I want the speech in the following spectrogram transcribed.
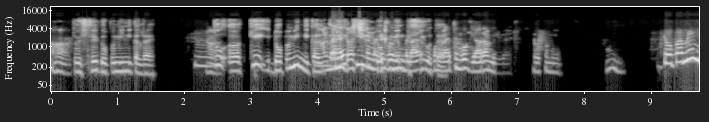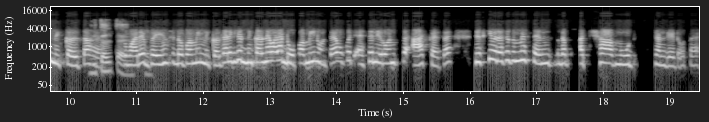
हाँ। तो इसलिए डोपामीन निकल रहा है। हम्म। हाँ। तो अ, कि डोपामीन निकलता है कि डोपामीन बिज़ी होता है? उनको ग्यारह मिल गए डोपामीन डोपामिन निकलता है। तुम्हारे ब्रेन से डोपामीन निकलता है लेकिन जो निकलने वाला डोपामीन होता है वो कुछ ऐसे न्यूरॉन्स पे एक्ट करता है जिसकी वजह से तुम्हें मतलब अच्छा मूड जनरेट होता है।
